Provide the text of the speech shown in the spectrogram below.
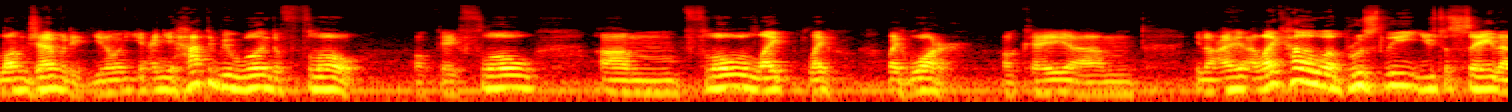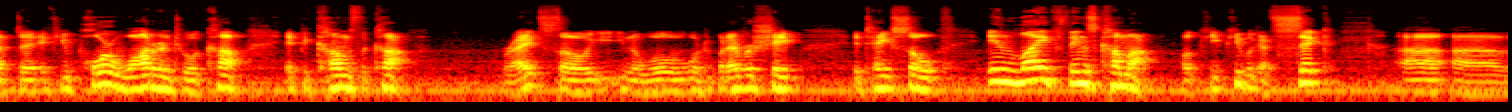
longevity, you know, and you have to be willing to flow, okay? Flow, um, flow like like like water, okay? Um, you know, I, I like how uh, Bruce Lee used to say that uh, if you pour water into a cup, it becomes the cup, right? So, you know, whatever shape it takes. So, in life, things come up. Okay, people get sick, uh, uh,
